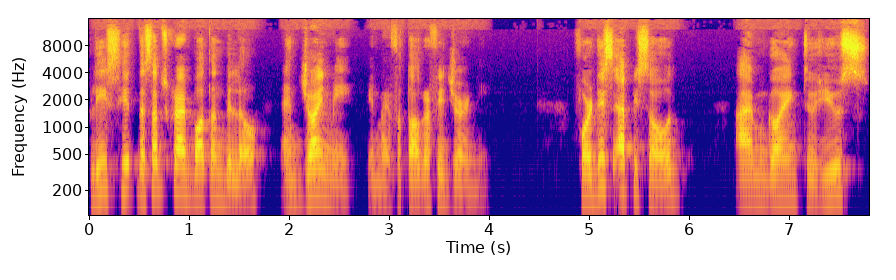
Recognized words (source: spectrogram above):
Please hit the subscribe button below and join me in my photography journey. For this episode, I'm going to use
